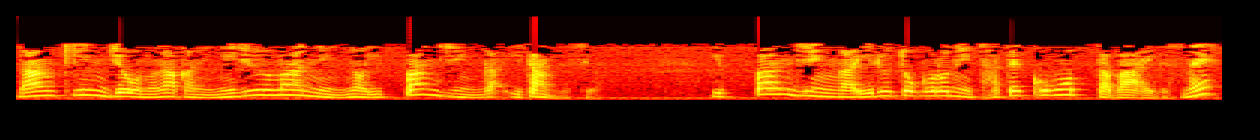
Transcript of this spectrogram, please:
南京城の中に20万人の一般人がいたんですよ。一般人がいるところに立てこもった場合ですね。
